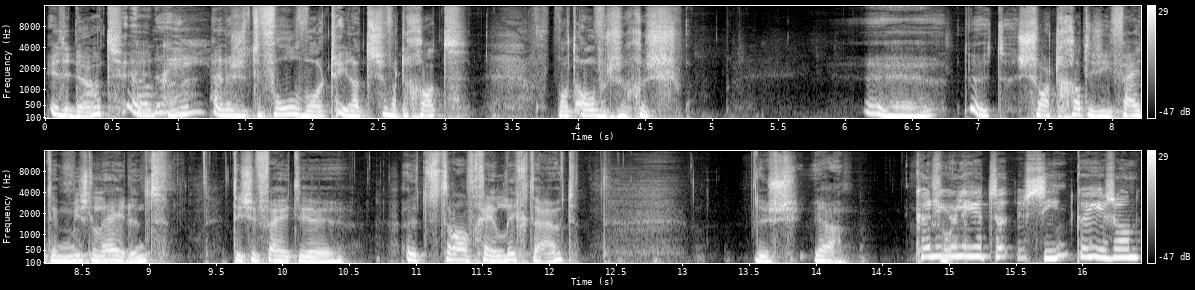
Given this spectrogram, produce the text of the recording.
inderdaad. En, Oké. en als het te vol wordt in dat zwarte gat, wat overigens. eh, het zwarte gat is in feite misleidend. Het is in feite. Het straalt geen licht uit. Dus ja, Kunnen jullie het zien? Kun je zo'n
